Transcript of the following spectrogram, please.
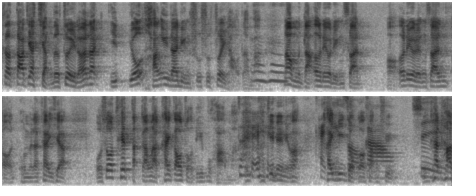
这大家讲的对了，那由航运来领输是最好的嘛。嗯、那我们打二六零三哦，二六零三哦，我们来看一下。我说天打刚了，开高走低不好嘛。对，今天你看 开低走高上去，你看它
